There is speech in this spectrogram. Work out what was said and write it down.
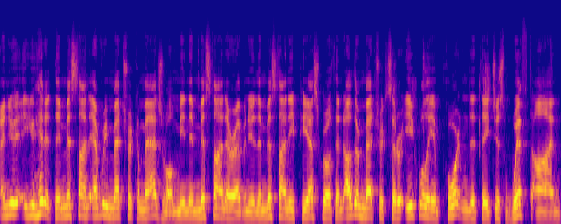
And you, you hit it. They missed on every metric imaginable. I mean, they missed on their revenue, they missed on EPS growth, and other metrics that are equally important that they just whiffed on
